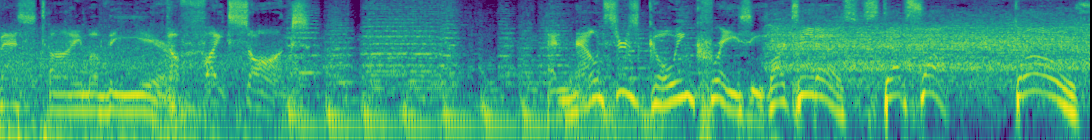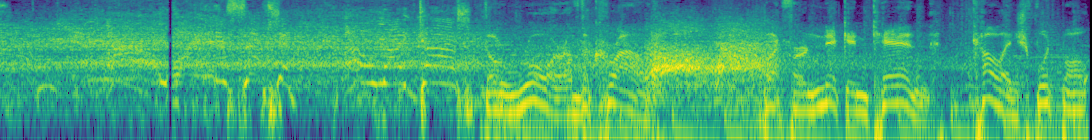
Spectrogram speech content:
best time of the year. The fight songs. Announcers going crazy. Martinez steps up, throws. Roar of the crowd. But for Nick and Ken, college football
